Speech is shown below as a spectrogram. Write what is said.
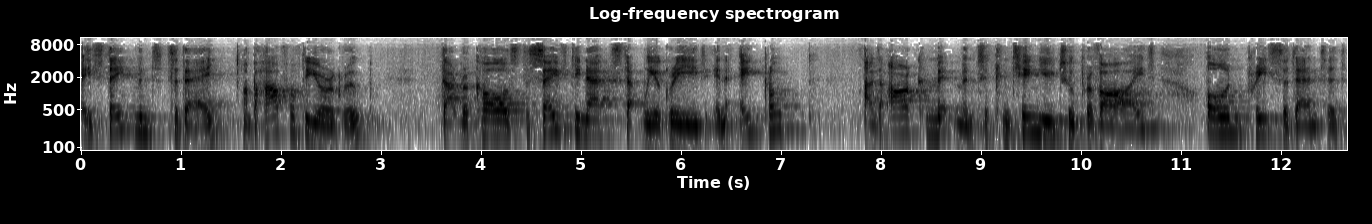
a statement today on behalf of the Eurogroup that recalls the safety nets that we agreed in April and our commitment to continue to provide unprecedented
